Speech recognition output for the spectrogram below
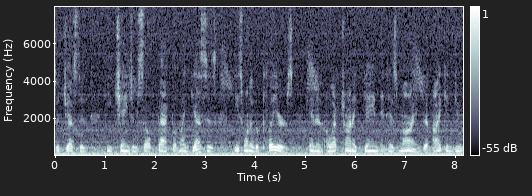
suggested he change himself back, but my guess is he's one of the players in an electronic game in his mind that I can do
